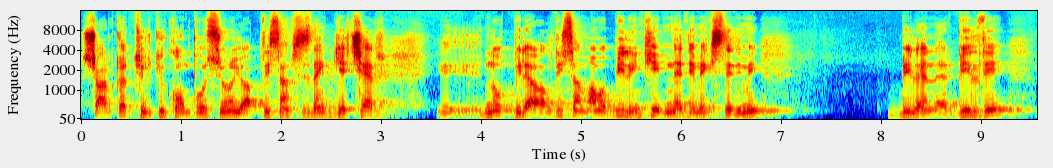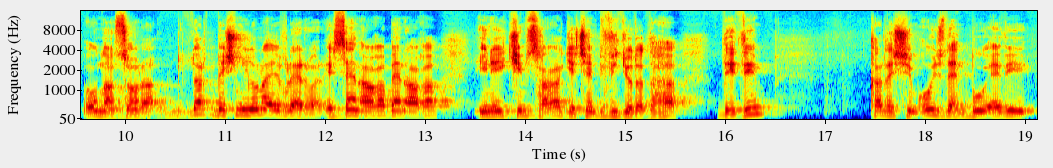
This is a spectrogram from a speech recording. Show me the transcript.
şarkı, türkü kompozisyonu yaptıysam sizden geçer e, not bile aldıysam ama bilin ki ne demek istediğimi bilenler bildi. Ondan sonra 4-5 milyona evler var. E sen ağa ben ağa ineği kim sağa geçen bir videoda daha dedim. Kardeşim o yüzden bu evi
